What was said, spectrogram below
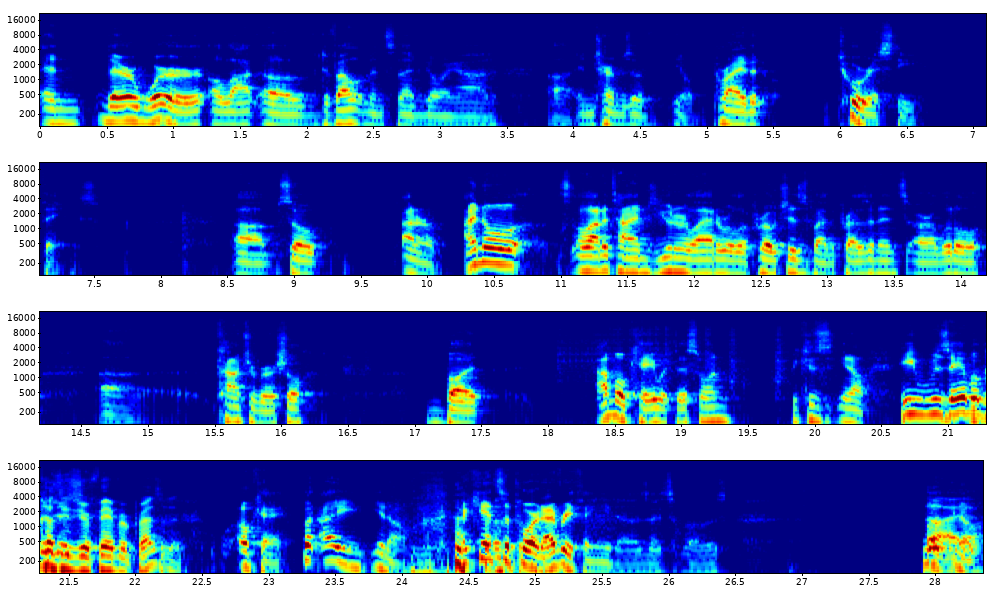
and there were a lot of developments then going on uh, in terms of you know private touristy things. Um, so I don't know. I know a lot of times unilateral approaches by the presidents are a little uh, controversial, but I'm okay with this one because you know he was able Because to. Because he's your favorite president. okay, but I you know I can't support everything he does. I suppose. No, But, you know,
